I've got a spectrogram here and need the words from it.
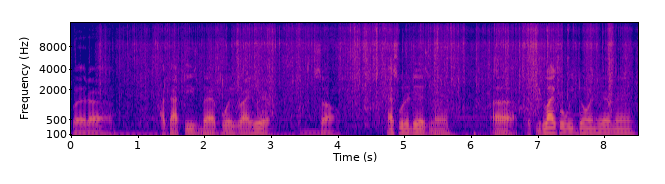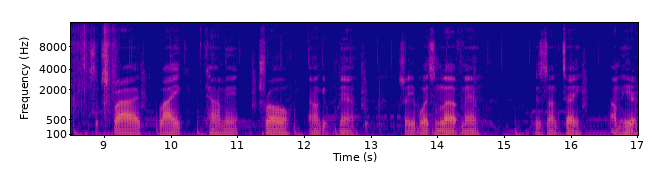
but uh, I got these bad boys right here. So that's what it is, man. Uh, if you like what we're doing here, man, subscribe, like, comment, troll. I don't give a damn. Show your boy some love, man. This is Unc Tay. I'm here.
